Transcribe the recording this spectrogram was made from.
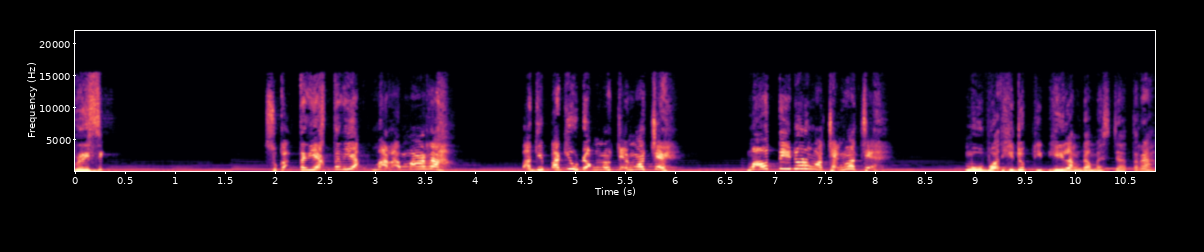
berisik Suka teriak-teriak, marah-marah. Pagi-pagi udah ngoceh-ngoceh. Mau tidur ngoceh-ngoceh. Mau buat hidup hilang damai sejahtera.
